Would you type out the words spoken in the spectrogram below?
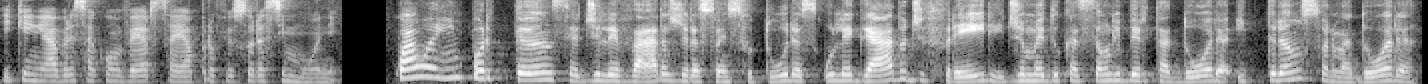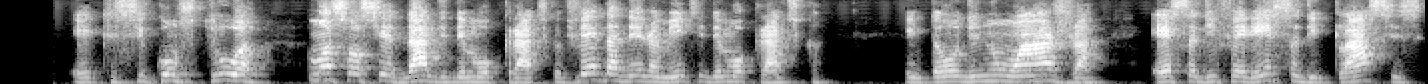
e quem abre essa conversa é a professora Simone. Qual a importância de levar às gerações futuras o legado de Freire de uma educação libertadora e transformadora? É que se construa uma sociedade democrática, verdadeiramente democrática. Então, onde não haja essa diferença de classes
